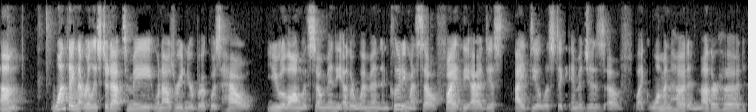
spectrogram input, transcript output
Um, one thing that really stood out to me when I was reading your book was how you, along with so many other women, including myself, fight the ideas, idealistic images of like womanhood and motherhood.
